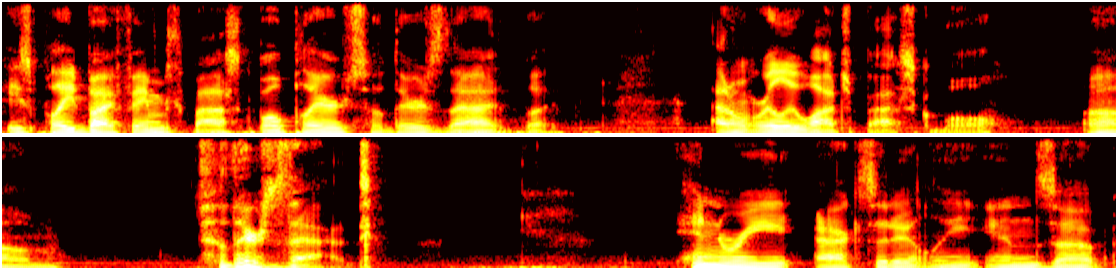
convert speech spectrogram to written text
he's played by a famous basketball player, so there's that, but I don't really watch basketball. Um, so there's that. Henry accidentally ends up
